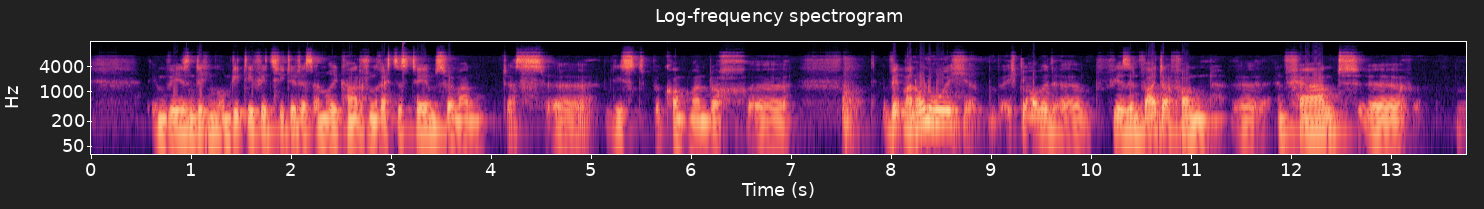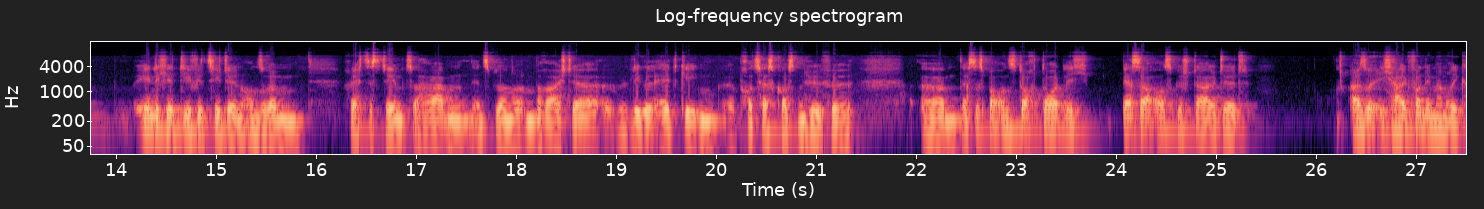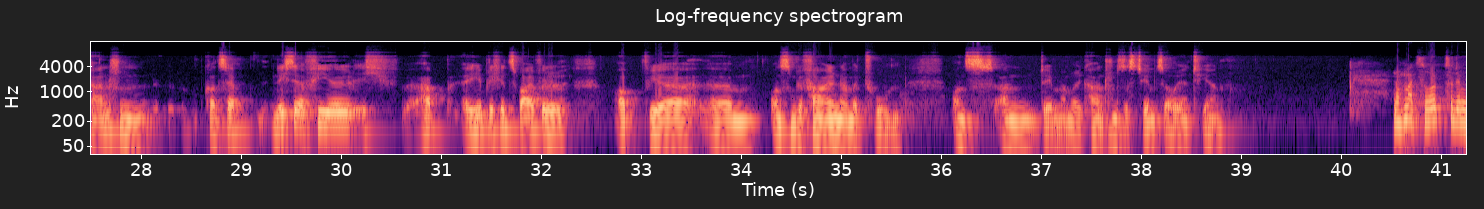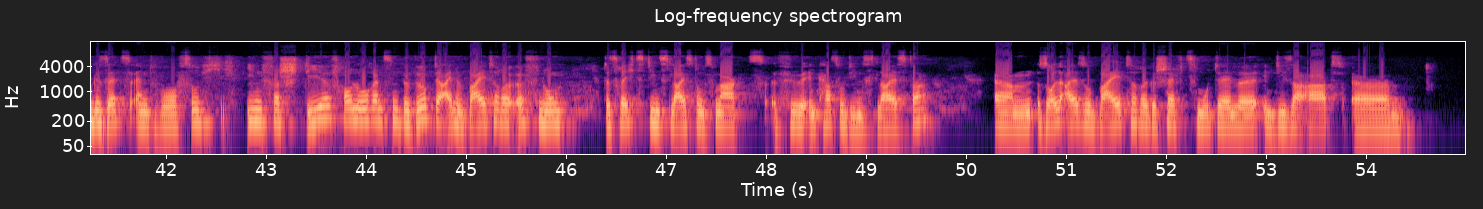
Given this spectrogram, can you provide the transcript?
im Wesentlichen um die Defizite des amerikanischen Rechtssystems. Wenn man das äh, liest, bekommt man doch äh, wird man unruhig. Ich glaube, äh, wir sind weit davon äh, entfernt, äh, ähnliche Defizite in unserem Rechtssystem zu haben, insbesondere im Bereich der Legal Aid gegen Prozesskostenhilfe. Ähm, das ist bei uns doch deutlich besser ausgestaltet. Also ich halte von dem amerikanischen Konzept nicht sehr viel. Ich habe erhebliche Zweifel, ob wir ähm, uns einen Gefallen damit tun, uns an dem amerikanischen System zu orientieren. Nochmal zurück zu dem Gesetzentwurf. So wie ich ihn verstehe, Frau Lorenzen, bewirkt er eine weitere Öffnung des Rechtsdienstleistungsmarkts für Inkassodienstleister, ähm, soll also weitere Geschäftsmodelle in dieser Art ähm,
